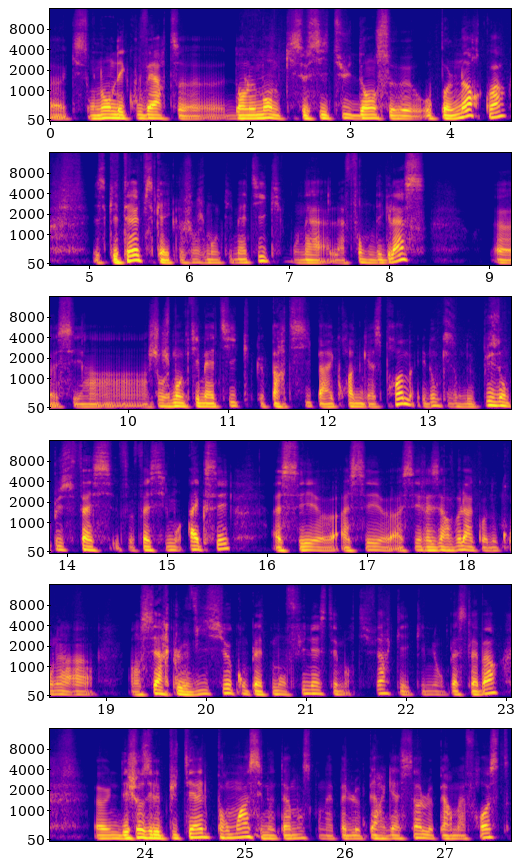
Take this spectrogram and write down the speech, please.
euh, qui sont non découvertes dans le monde, qui se situent dans au pôle Nord, quoi. Et ce qui est terrible, c'est qu'avec le changement climatique, on a la fonte des glaces, euh, c'est un, changement climatique que participe à accroître Gazprom, et donc ils ont de plus en plus facilement accès à ces, euh, euh, réserves-là. Donc on a un, cercle vicieux complètement funeste et mortifère qui est, mis en place là-bas. Une des choses les plus terribles pour moi, c'est notamment ce qu'on appelle le pergasol, le permafrost,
